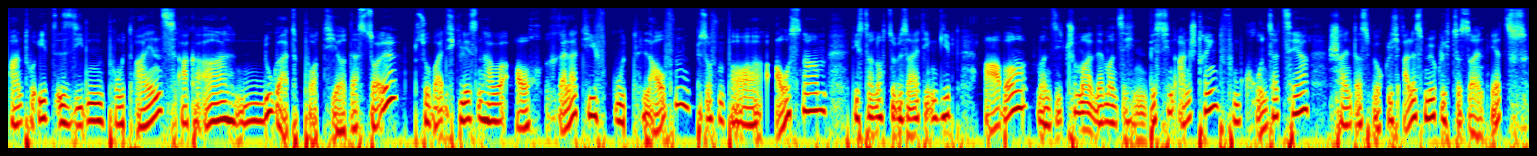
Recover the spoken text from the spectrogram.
Android 7.1 aka Nougat portiert. Das soll soweit ich gelesen habe, auch relativ gut laufen, bis auf ein paar Ausnahmen, die es da noch zu beseitigen gibt. Aber man sieht schon mal, wenn man sich ein bisschen anstrengt, vom Grundsatz her, scheint das wirklich alles möglich zu sein. Jetzt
